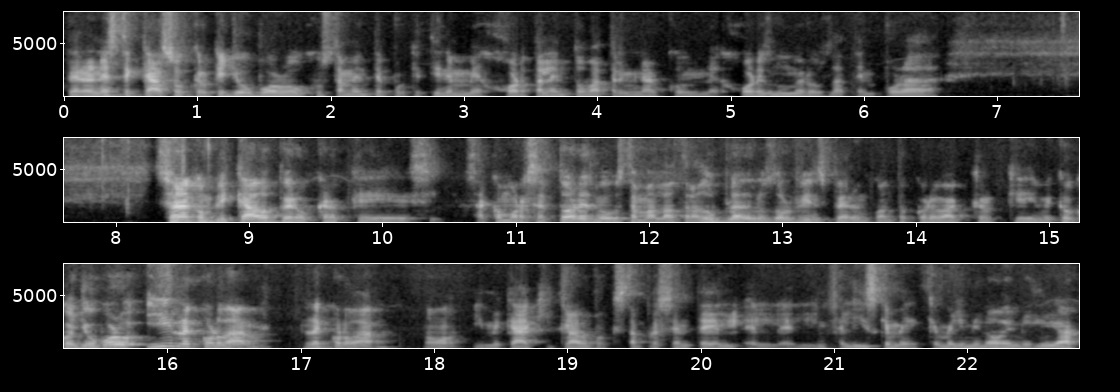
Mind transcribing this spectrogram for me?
Pero en este caso creo que Joe Burrow, justamente porque tiene mejor talento, va a terminar con mejores números la temporada. Suena complicado, pero creo que sí. O sea, como receptores me gusta más la otra dupla de los Dolphins, pero en cuanto a coreback, creo que me quedo con Joe Burrow y recordar, recordar, ¿no? Y me queda aquí claro porque está presente el, el, infeliz que me, que me eliminó de mi liga.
